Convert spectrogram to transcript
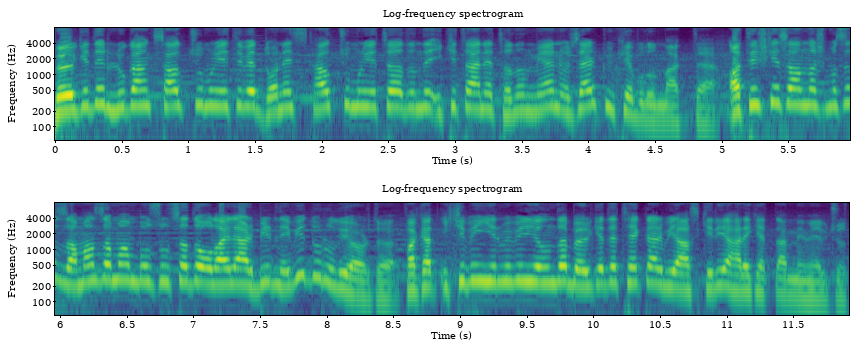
Bölgede Lugansk Halk Cumhuriyeti ve Donetsk Halk Cumhuriyeti adında iki tane tanınmayan özerk ülke bulunmakta. Ateşkes anlaşması zaman zaman bozulsa da olaylar bir nevi duruluyordu. Fakat 2021 yılında bölgede tekrar bir askeri hareketlenme mevcut.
